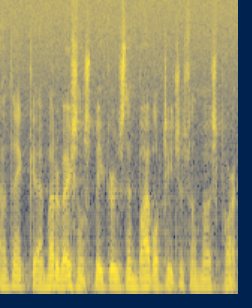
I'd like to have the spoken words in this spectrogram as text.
I think, uh, motivational speakers than Bible teachers for the most part.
